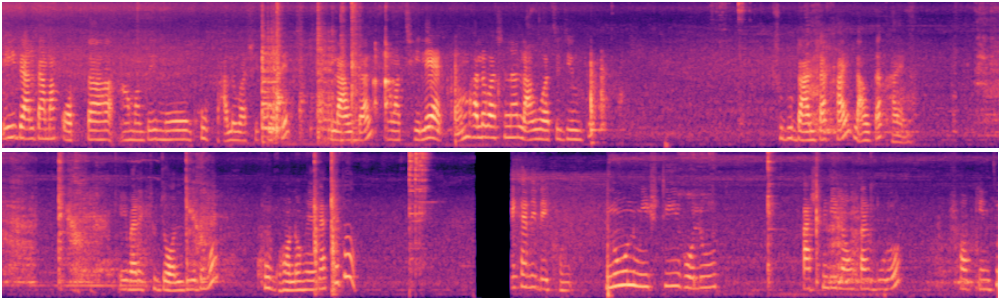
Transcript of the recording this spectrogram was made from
এই ডালটা আমার কর্তা, আমাদের মৌ খুব ভালোবাসে খেতে। লাউ ডাল। আমার ছেলে একদম ভালোবাসে না, লাউ আছে যেহেতু। শুধু ডালটা খায়, লাউটা খায় না। এবার একটু জল দিয়ে দেবো। খুব ঘন হয়ে গেছে তো। এখানে দেখুন, নুন, মিষ্টি, হলুদ, কাশ্মীরি লঙ্কার গুঁড়ো সব কিন্তু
